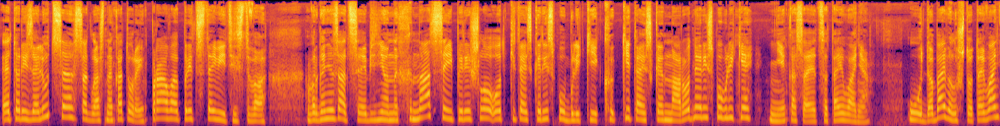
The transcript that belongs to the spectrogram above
эта резолюция, согласно которой право представительства в Организации Объединенных Наций перешло от Китайской Республики к Китайской Народной Республике, не касается Тайваня. У добавил, что Тайвань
